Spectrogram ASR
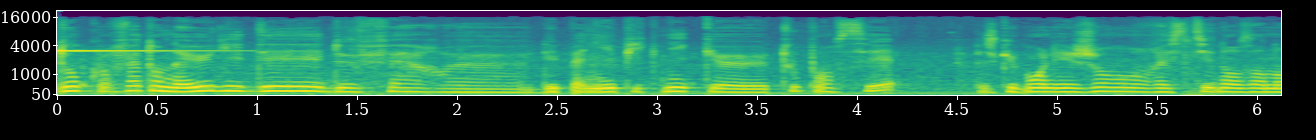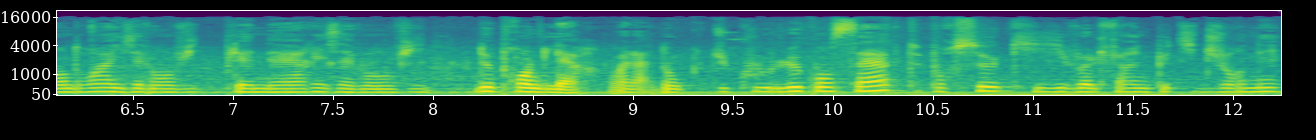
Donc en fait, on a eu l'idée de faire euh, des paniers pique-nique euh, tout pensés. Parce que bon, les gens restaient dans un endroit, ils avaient envie de plein air, ils avaient envie de prendre l'air. Voilà. Donc du coup, le concept, pour ceux qui veulent faire une petite journée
